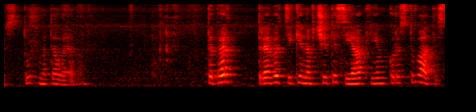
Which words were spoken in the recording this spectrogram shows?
Ось тут металеве. Тепер треба тільки навчитись, як їм користуватись.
